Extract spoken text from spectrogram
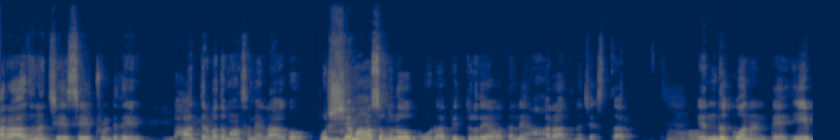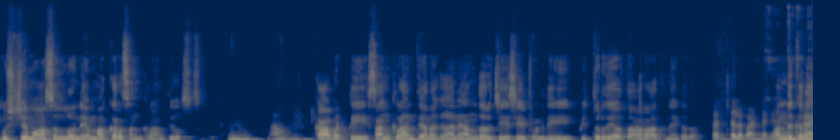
ఆరాధన చేసేటువంటిది భాద్రపద మాసం ఎలాగో పుష్యమాసములో కూడా పితృదేవతల్ని ఆరాధన చేస్తారు. ఎందుకు అనంటే ఈ పుష్యమాసంలోనే మకర సంక్రాంతి వస్తుంది. కాబట్టి సంక్రాంతి అనగానే అందరూ చేసేటువంటిది పితృదేవత ఆరాధనే కదా? పెద్దల పండుగ అందుకనే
